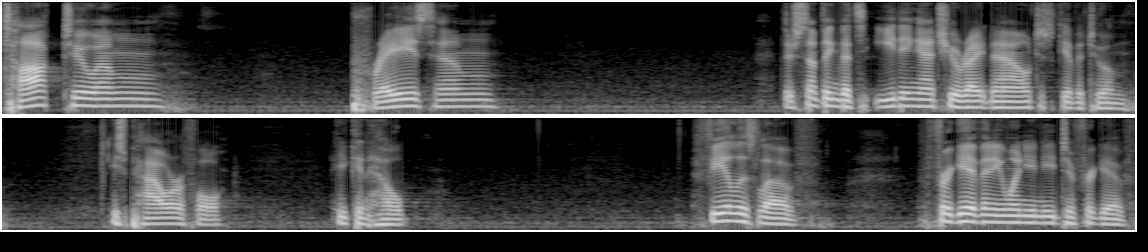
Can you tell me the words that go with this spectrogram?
Talk to him. Praise him. There's something that's eating at you right now, just give it to him. He's powerful, he can help. Feel his love. Forgive anyone you need to forgive.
